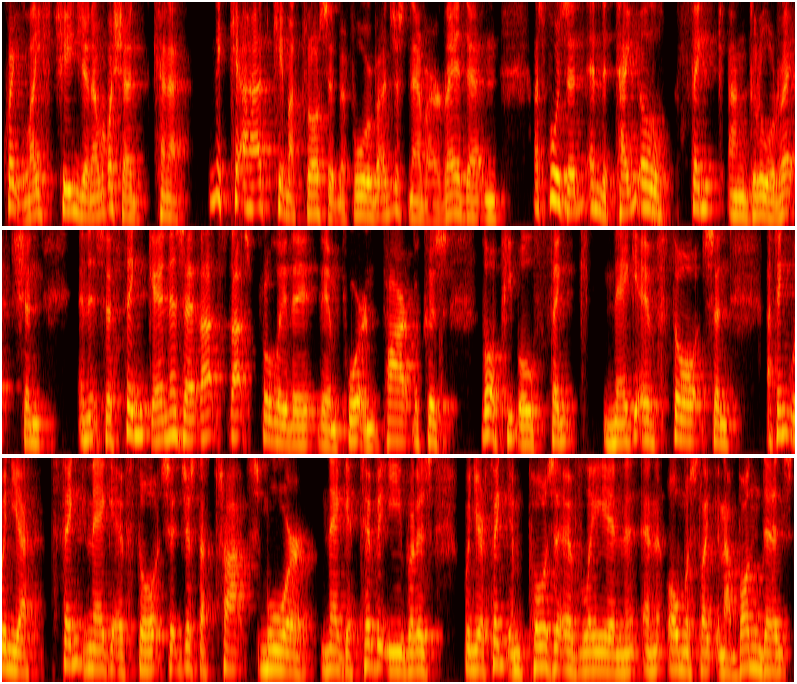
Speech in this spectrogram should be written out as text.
quite life changing. I wish I'd kind of I had came across it before, but I just never read it. And I suppose in, in, the title, "Think and Grow Rich," and and it's the thinking, is it? That's that's probably the the important part because a lot of people think negative thoughts, and I think when you think negative thoughts, it just attracts more negativity. Whereas when you're thinking positively and and almost like an abundance,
